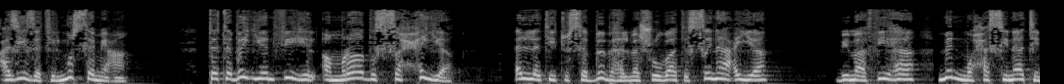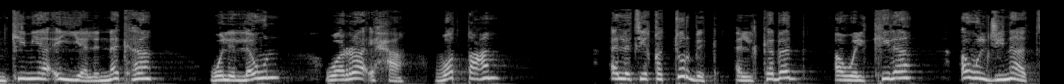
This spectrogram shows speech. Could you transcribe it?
عزيزتي المستمعة تتبين فيه الأمراض الصحية التي تسببها المشروبات الصناعية بما فيها من محسنات كيميائية للنكهة وللون والرائحة والطعم التي قد تربك الكبد أو الكلى أو الجينات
